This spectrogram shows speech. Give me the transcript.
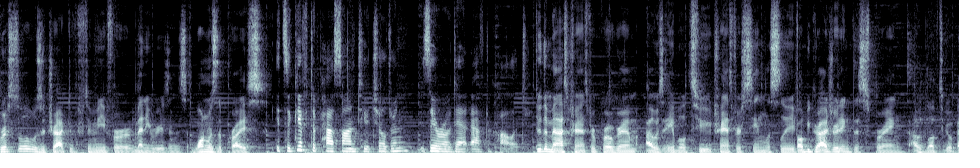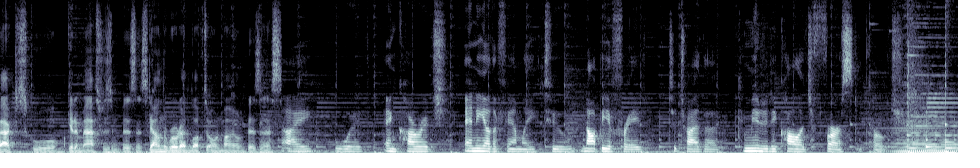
Bristol was attractive to me for many reasons. One was the price. It's a gift to pass on to your children, zero debt after college. Through the mass transfer program, I was able to transfer seamlessly. I'll be graduating this spring. I would love to go back to school, get a master's in business. Down the road, I'd love to own my own business. I would encourage any other family to not be afraid to try the community college first approach.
